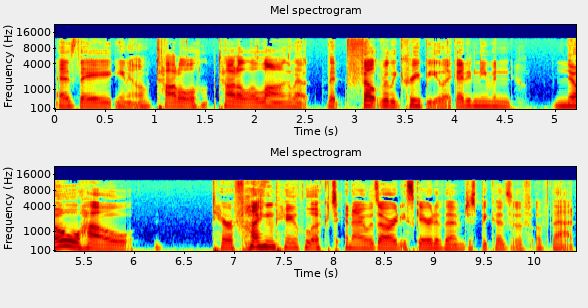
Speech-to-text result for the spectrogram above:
as they you know toddle toddle along. That that felt really creepy. Like I didn't even know how terrifying they looked, and I was already scared of them just because of of that.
